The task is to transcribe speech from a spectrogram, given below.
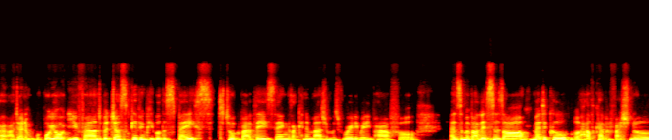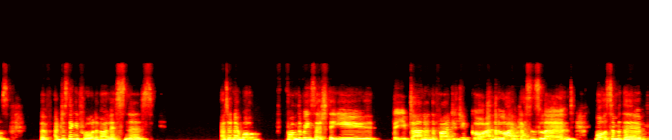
I don't know what you found, but just giving people the space to talk about these things, I can imagine was really, really powerful. And some of our listeners are medical or healthcare professionals. But I'm just thinking for all of our listeners, I don't know what from the research that you that you've done and the findings you've got and the life lessons learned, what are some of the,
